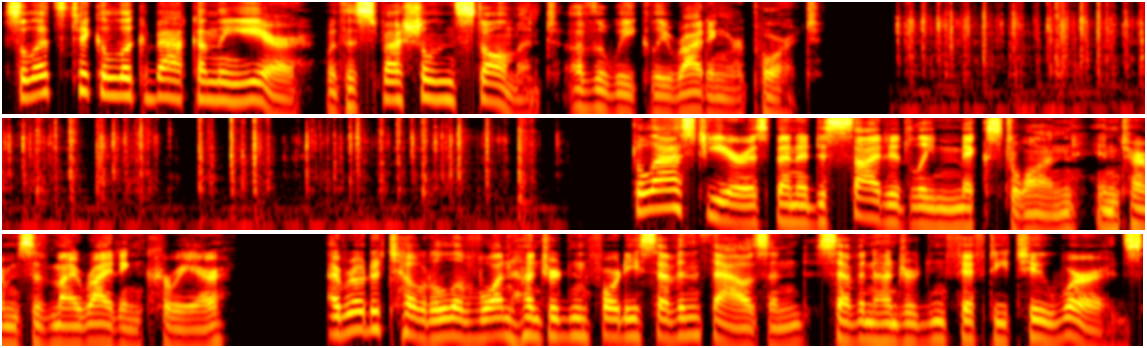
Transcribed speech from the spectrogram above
So let's take a look back on the year with a special installment of the Weekly Writing Report. The last year has been a decidedly mixed one in terms of my writing career. I wrote a total of 147,752 words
